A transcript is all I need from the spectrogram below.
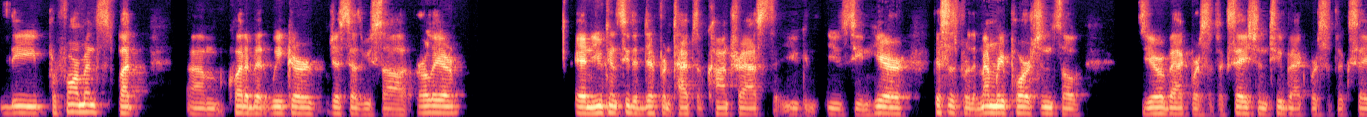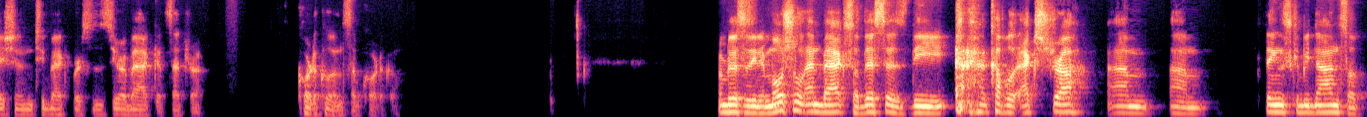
the performance, but um, quite a bit weaker, just as we saw earlier. And you can see the different types of contrast that you can you've seen here. This is for the memory portion, so zero back versus fixation, two back versus fixation, two back versus zero back, etc. Cortical and subcortical. Remember, this is an emotional n-back, so this is the a couple extra um, um, things can be done. So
